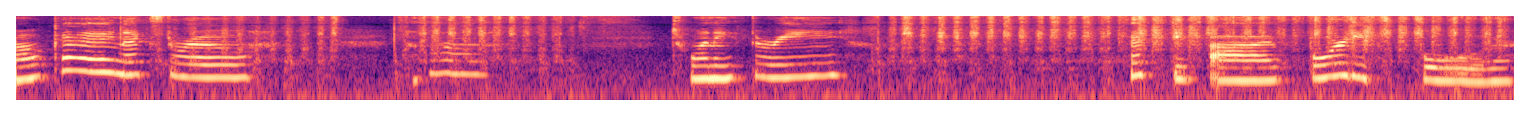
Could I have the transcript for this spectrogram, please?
Okay, next row. Uh-huh. 23, 55, 44,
